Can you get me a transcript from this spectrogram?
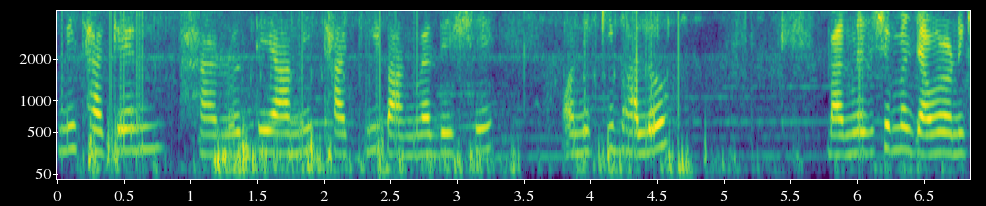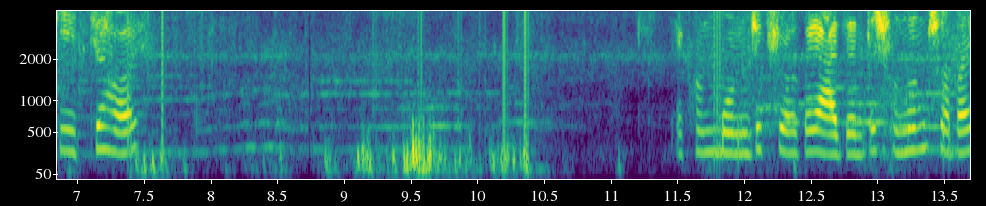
আপনি থাকেন ভারতে, আমি থাকি বাংলাদেশে। অনেকই ভালো। বাংলাদেশে আমার যাওয়ার অনেকই ইচ্ছা হয়। এখন মনোযোগ সহকারে আজানটা শুনুন সবাই,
